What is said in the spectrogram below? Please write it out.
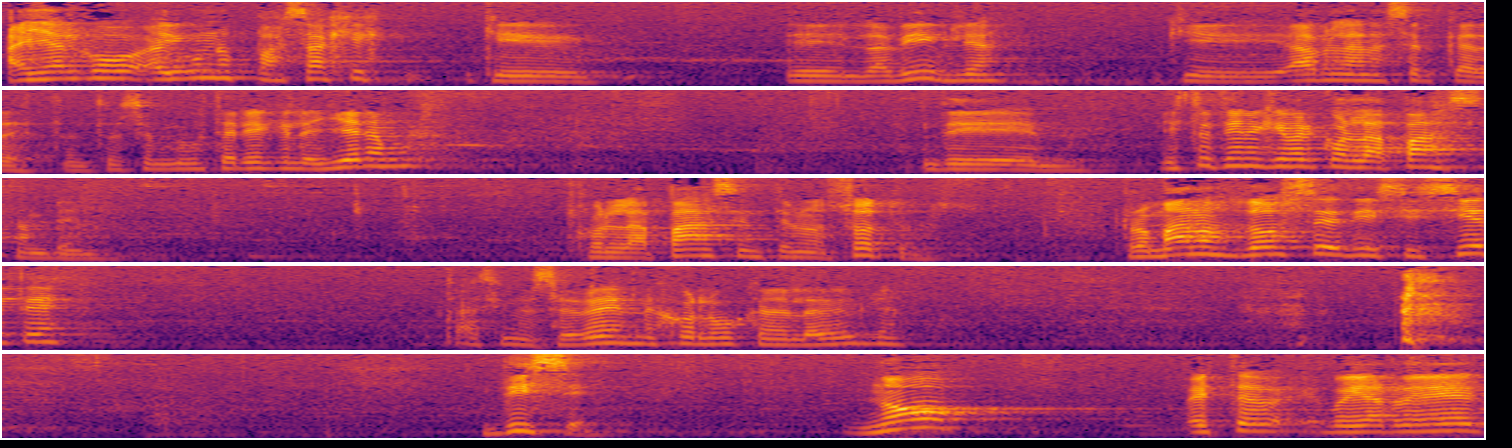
hay algo, hay unos pasajes que la Biblia que hablan acerca de esto. Entonces me gustaría que leyéramos. Esto tiene que ver con la paz también. Con la paz entre nosotros. Romanos 12, 17. Casi no se ve, mejor lo buscan en la Biblia. Dice, no, este voy, a leer,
